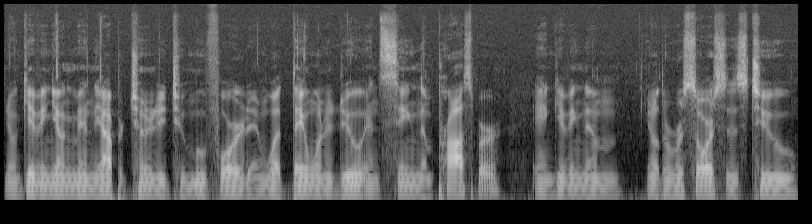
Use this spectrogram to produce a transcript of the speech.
you know giving young men the opportunity to move forward in what they want to do and seeing them prosper and giving them you know the resources to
